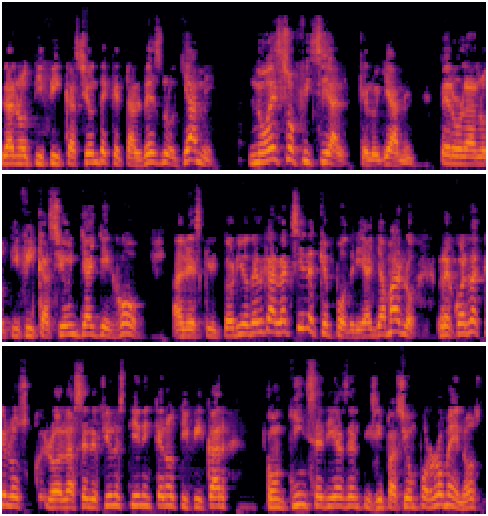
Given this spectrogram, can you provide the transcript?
la notificación de que tal vez lo llame no es oficial que lo llamen, pero la notificación ya llegó al escritorio del Galaxy de que podrían llamarlo. Recuerda que los, las elecciones tienen que notificar con 15 días de anticipación por lo menos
